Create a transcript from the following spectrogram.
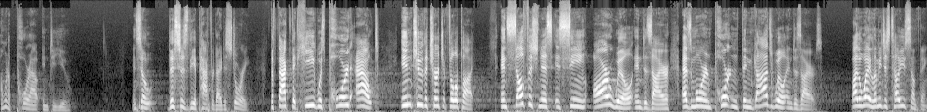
I want to pour out into you. And so this is the Epaphroditus story. the fact that he was poured out into the church at Philippi. And selfishness is seeing our will and desire as more important than God's will and desires. By the way, let me just tell you something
